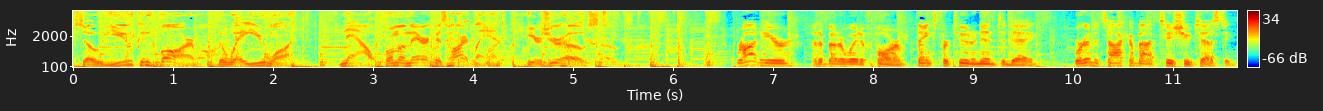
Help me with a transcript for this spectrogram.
so you can farm the way you want. Now, from America's Heartland, here's your host. Rod here at A Better Way to Farm. Thanks for tuning in today. We're going to talk about tissue testing.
